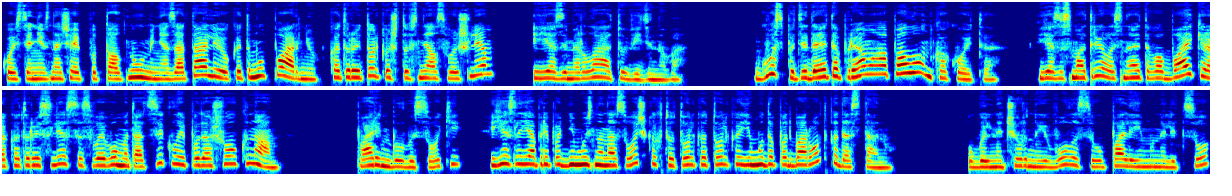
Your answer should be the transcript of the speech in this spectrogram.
Костя невзначай подтолкнул меня за талию к этому парню, который только что снял свой шлем, и я замерла от увиденного. Господи, да это прямо Аполлон какой-то! Я засмотрелась на этого байкера, который слез со своего мотоцикла и подошел к нам. Парень был высокий, и если я приподнимусь на носочках, то только-только ему до подбородка достану. Угольно-черные волосы упали ему на лицо,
